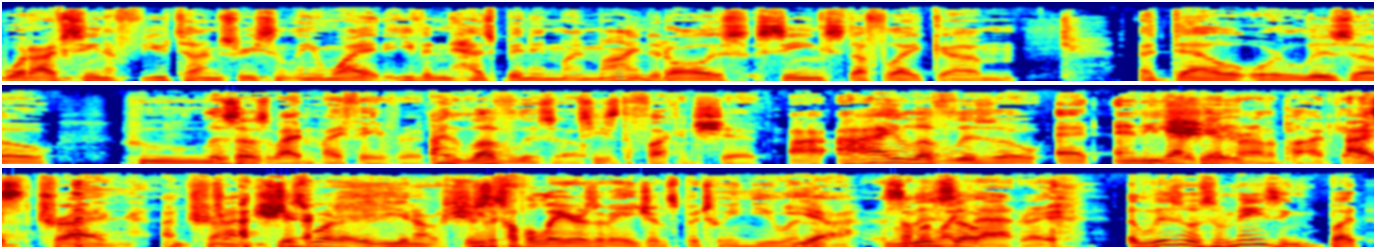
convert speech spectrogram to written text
what I've seen a few times recently, and why it even has been in my mind at all is seeing stuff like um, Adele or Lizzo, who Lizzo's my, my favorite. I love Lizzo. She's the fucking shit. I, I love Lizzo at any You gotta shape. get her on the podcast. I'm trying. I'm trying. She's what you know. She's There's a couple layers of agents between you and Yeah, someone Lizzo- like that, right? Lizzo's amazing, but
